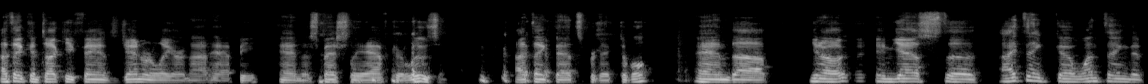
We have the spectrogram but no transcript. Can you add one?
I think Kentucky fans generally are not happy, and especially after losing. I think that's predictable and uh, you know, and yes, the I think uh, one thing that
